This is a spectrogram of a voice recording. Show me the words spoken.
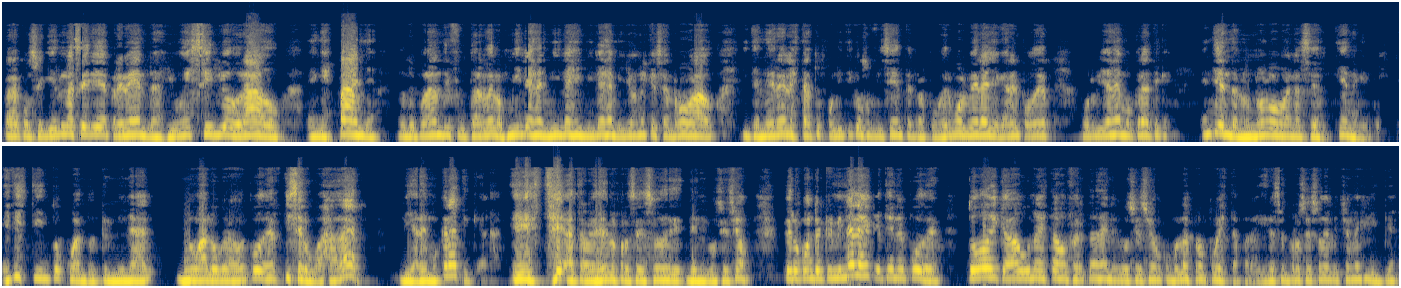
para conseguir una serie de prebendas y un exilio dorado en España, donde puedan disfrutar de los miles de miles y miles de millones que se han robado y tener el estatus político suficiente para poder volver a llegar al poder por vías democráticas, Entiéndanlo, no lo van a hacer, tienen el poder. Es distinto cuando el criminal no ha logrado el poder y se lo vas a dar vía democrática, este, a través de los procesos de, negociación. Pero cuando el criminal es el que tiene el poder, todas y cada una de estas ofertas de negociación, como las propuestas para ir a ese proceso de elecciones limpias,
